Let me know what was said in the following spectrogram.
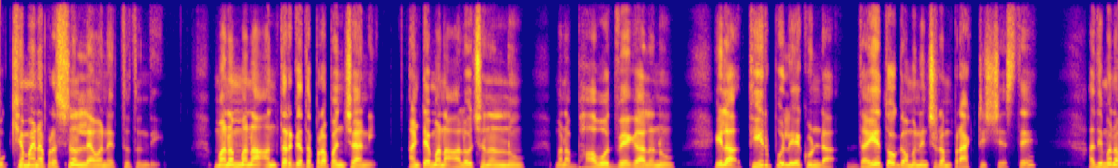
ముఖ్యమైన ప్రశ్నలు లేవనెత్తుతుంది. మనం మన అంతర్గత ప్రపంచాన్ని అంటే మన ఆలోచనలను మన భావోద్వేగాలను ఇలా తీర్పు లేకుండా దయతో గమనించడం ప్రాక్టీస్ చేస్తే అది మన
